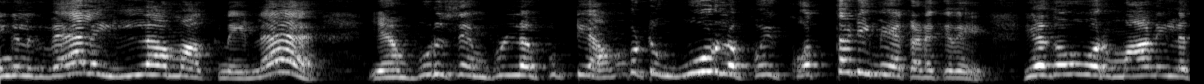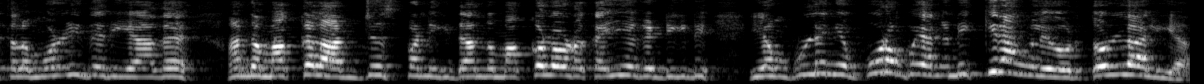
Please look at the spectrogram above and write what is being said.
எங்களுக்கு வேலை இல்லாம ஆக்குனீல என் புருஷன் புள்ள குட்டி அம்புட்டு ஊர்ல போய் கொத்தடிமையா கிடக்குதே. ஏதோ ஒரு மாநிலத்துல மொழி தெரியாத அந்த மக்களை அட்ஜஸ்ட் பண்ணிக்கிட்டு அந்த மக்களோட கையை கட்டிக்கிட்டு என் பிள்ளைங்க பூரா போய் அங்க நிக்கிறாங்களே ஒரு தொழிலாளியா?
